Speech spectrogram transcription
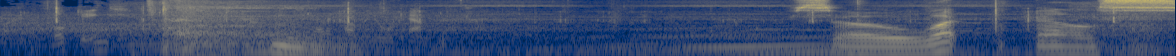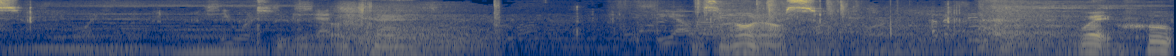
by bookings. So what else? Okay. There's no one else. Wait, who,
